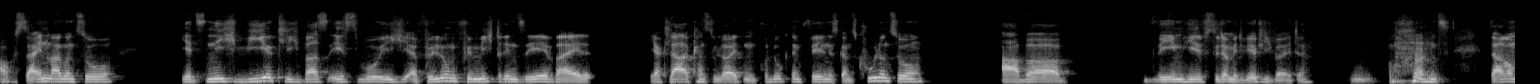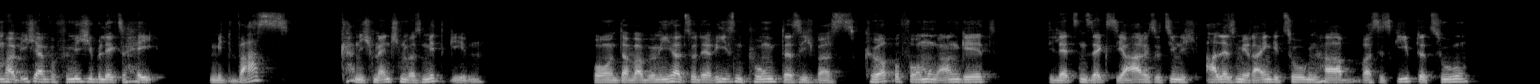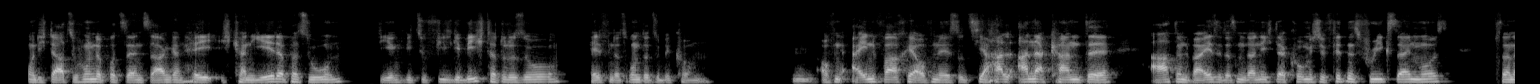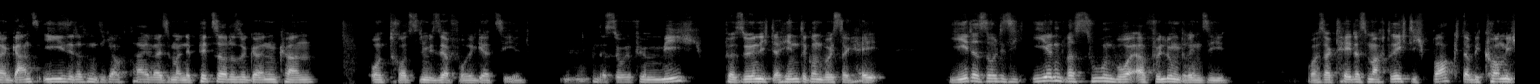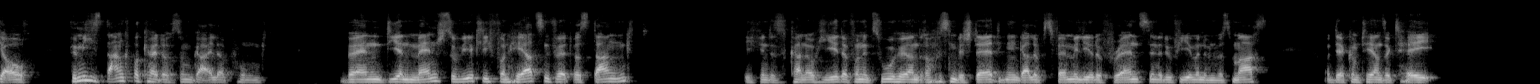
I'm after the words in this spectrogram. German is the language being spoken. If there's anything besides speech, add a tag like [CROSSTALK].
auch sein mag und so, jetzt nicht wirklich was ist, wo ich Erfüllung für mich drin sehe, weil ja klar, kannst du Leuten ein Produkt empfehlen, ist ganz cool und so, aber wem hilfst du damit wirklich weiter? Mhm. Und darum habe ich einfach für mich überlegt, so hey, mit was kann ich Menschen was mitgeben? Und da war bei mir halt so der Riesenpunkt, dass ich, was Körperformung angeht, die letzten sechs Jahre so ziemlich alles mir reingezogen habe, was es gibt dazu. Und ich dazu 100% sagen kann, hey, ich kann jeder Person, die irgendwie zu viel Gewicht hat oder so, helfen, das runterzubekommen. Mhm. Auf eine einfache, auf eine sozial anerkannte Art und Weise, dass man da nicht der komische Fitness-Freak sein muss, sondern ganz easy, dass man sich auch teilweise mal eine Pizza oder so gönnen kann und trotzdem diese Erfolge erzielt. Mhm. Das ist so für mich persönlich der Hintergrund, wo ich sage, hey, jeder sollte sich irgendwas tun, wo er Erfüllung drin sieht. Wo er sagt, hey, das macht richtig Bock, da bekomme ich auch. Für mich ist Dankbarkeit auch so ein geiler Punkt. Wenn dir ein Mensch so wirklich von Herzen für etwas dankt, ich finde, das kann auch jeder von den Zuhörern [LAUGHS] draußen bestätigen, egal ob es Family oder Friends sind, wenn du für jemanden was machst und der kommt her und sagt, hey,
